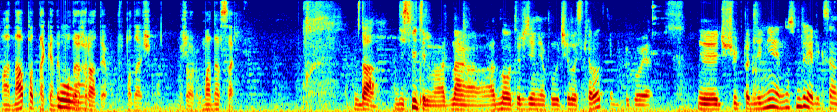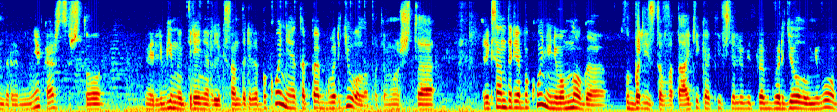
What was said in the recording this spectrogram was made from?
А напад так і не буде грати в подальшому. Жор, у мене все. Да, действительно, одна, одно утверждение получилось коротким, другое э, чуть-чуть подлиннее. Ну смотри, Александр, мне кажется, что любимый тренер Александра Рябакони это Пеп Гвардиола, потому что Александр Рябакони, у него много футболистов в атаке, как и все любят Пеп Гвардиола, у него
